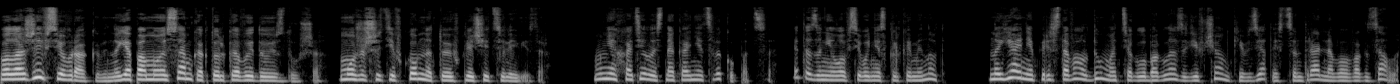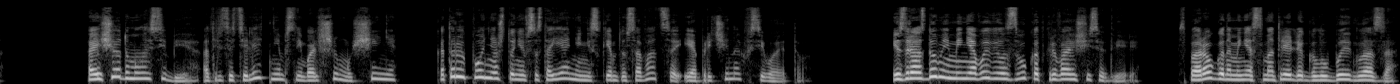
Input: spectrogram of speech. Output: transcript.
Положи все в раковину, я помою сам, как только выйду из душа. Можешь идти в комнату и включить телевизор. Мне хотелось, наконец, выкупаться. Это заняло всего несколько минут, но я не переставал думать о голубоглазой девчонке, взятой с центрального вокзала. А еще думал о себе, о тридцатилетнем с небольшим мужчине, который понял, что не в состоянии ни с кем тусоваться и о причинах всего этого. Из раздумий меня вывел звук открывающейся двери. С порога на меня смотрели голубые глаза.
